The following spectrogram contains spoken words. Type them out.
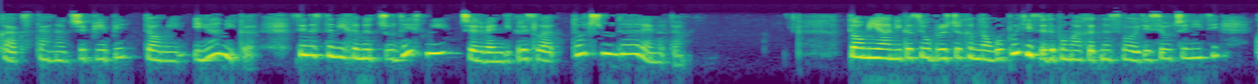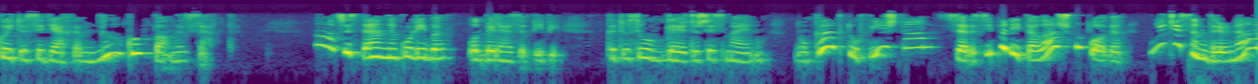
как стана, че Пипи, Томи и Аника се настаниха на чудесни червени кресла точно на арената. Том и Аника се обръщаха много пъти, за да помахат на своите си ученици, които седяха много по-назад. Ама, че странна колиба, отбеляза Пипи, като се оглеждаше смаяно. Но както виждам, са разсипали талаш в пода. Не, съм древнава,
